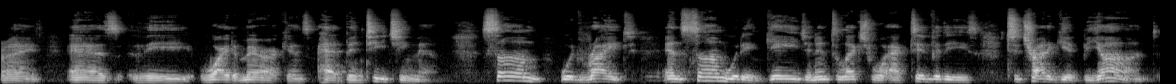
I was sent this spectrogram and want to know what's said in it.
right, as the white Americans had been teaching them. Some would write and some would engage in intellectual activities to try to get beyond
